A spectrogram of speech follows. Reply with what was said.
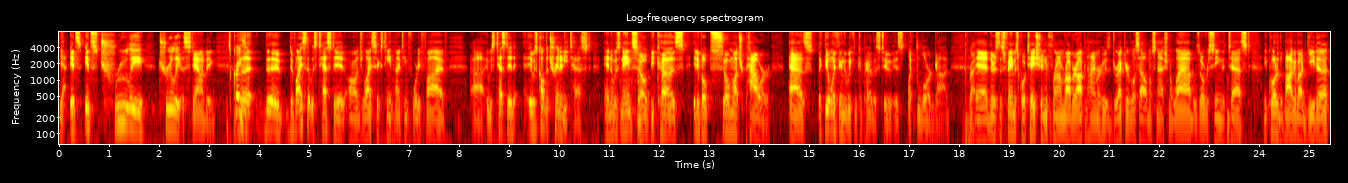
Yeah, it's it's truly truly astounding. It's crazy. The, the device that was tested on July 16th, 1945, uh, it was tested, it was called the Trinity test, and it was named so because it evoked so much power as like the only thing that we can compare this to is like the Lord God. Right. And there's this famous quotation from Robert Oppenheimer, who is the director of Los Alamos National Lab, was overseeing the test. He quoted the Bhagavad Gita.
